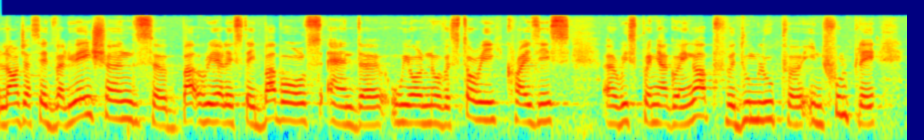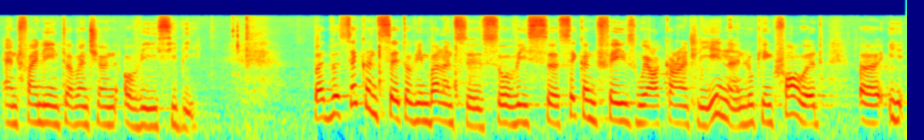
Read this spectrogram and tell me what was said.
large asset valuations, real estate bubbles, and we all know the story, crisis, risk premia going up, the doom loop in full play, and finally intervention of the ECB. But the second set of imbalances, so this uh, second phase we are currently in and looking forward, uh, it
